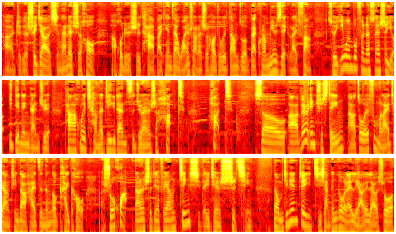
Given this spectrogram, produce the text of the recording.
啊这个睡觉醒来的时候啊，或者是他白天在玩耍的时候，就会当做 background music 来放。所以英文部分呢，算是有一点点感觉。他会抢的第一个单词居然是 hot，hot。So 啊、v e r y interesting 啊、作为父母来讲，听到孩子能够开口啊、说话，当然是件非常惊喜的一件事情。那我们今天这一集想跟各位来聊一聊说，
